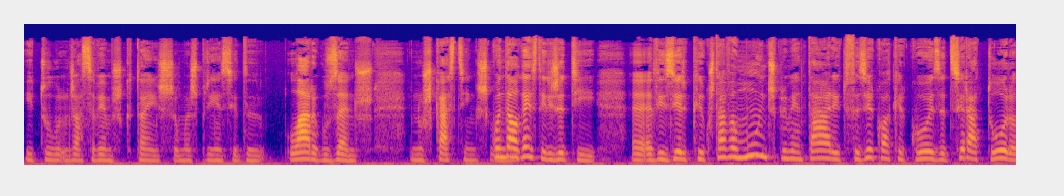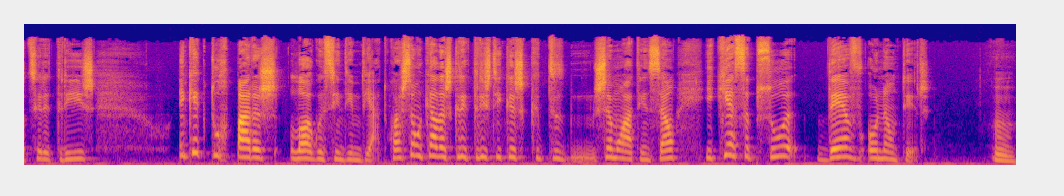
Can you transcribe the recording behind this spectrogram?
e tu já sabemos que tens uma experiência de largos anos nos castings, quando alguém se dirige a ti eh, a dizer que gostava muito de experimentar e de fazer qualquer coisa, de ser ator ou de ser atriz, em que é que tu reparas logo assim de imediato? Quais são aquelas características que te chamam a atenção e que essa pessoa deve ou não ter? Hum.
